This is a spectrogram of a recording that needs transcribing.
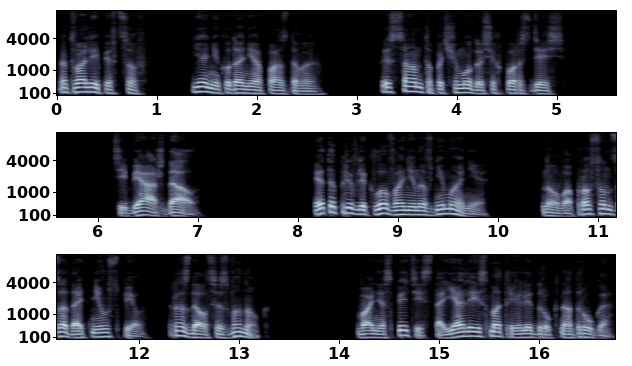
«Отвали, Певцов. Я никуда не опаздываю. Ты сам-то почему до сих пор здесь?» «Тебя ждал». Это привлекло Ванина внимание, но вопрос он задать не успел. Раздался звонок. Ваня с Петей стояли и смотрели друг на друга.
